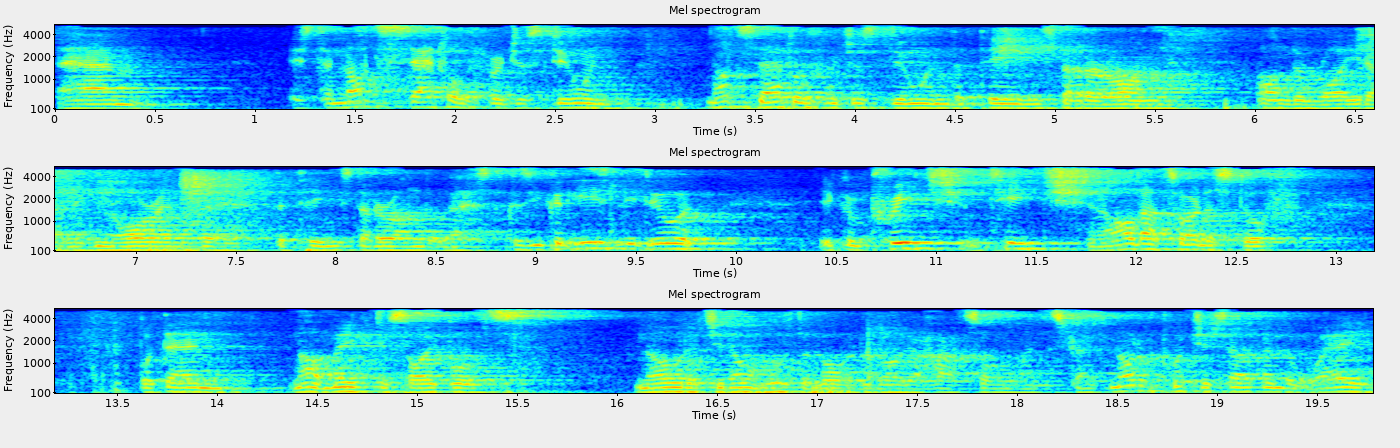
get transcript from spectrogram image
um, is to not settle for just doing Not settle for just doing the things that are on, on the right and ignoring the, the things that are on the left. Because you could easily do it. You can preach and teach and all that sort of stuff, but then not make disciples. Know that you don't love the Lord with all your heart, soul, and strength. Not to put yourself in the way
